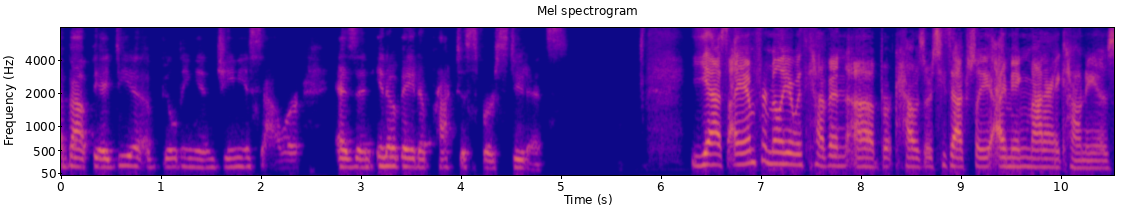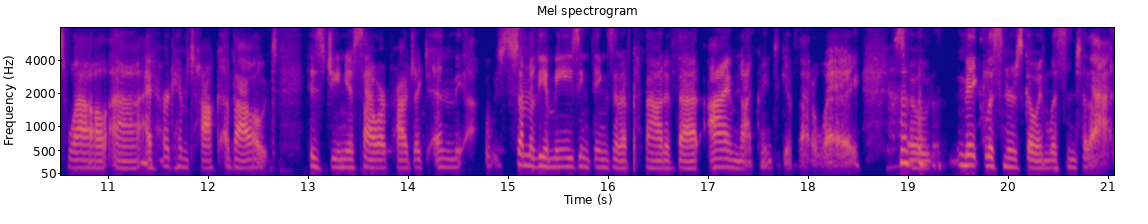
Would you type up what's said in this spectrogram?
about the idea of building in Genius Hour as an innovative practice for students. Yes, I am familiar with Kevin uh, He's actually, I'm in Monterey County as well. Uh, I've heard him talk about his Genius Hour project and the, some of the amazing things that have come out of that. I'm not going to give that away. So make listeners go and listen to that.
